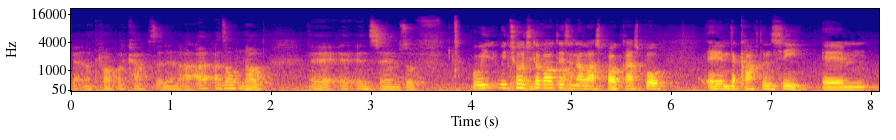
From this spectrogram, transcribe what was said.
getting a proper captain. And I, I don't know uh, in terms of. Well, we we touched about this in the last podcast, but um, the captaincy um,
